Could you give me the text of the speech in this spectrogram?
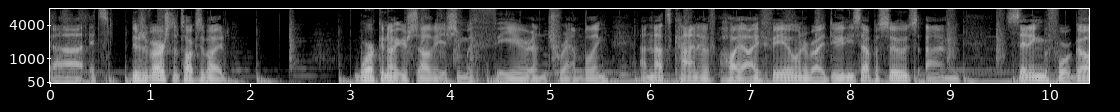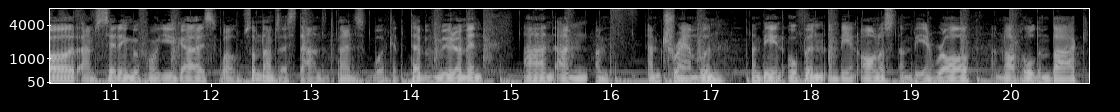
uh, it's there's a verse that talks about working out your salvation with fear and trembling, and that's kind of how I feel whenever I do these episodes. I'm sitting before God, I'm sitting before you guys. Well, sometimes I stand. It depends what type of mood I'm in, and I'm I'm I'm trembling. I'm being open, I'm being honest, I'm being raw, I'm not holding back.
